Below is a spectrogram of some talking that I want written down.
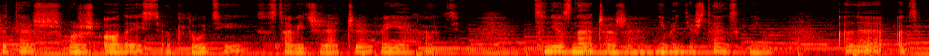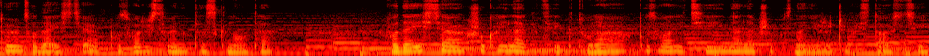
że też możesz odejść od ludzi, zostawić rzeczy, wyjechać. Co nie oznacza, że nie będziesz tęsknił, ale akceptując odejście, pozwolisz sobie na tęsknotę. W odejściach szukaj lekcji, która pozwoli ci na lepsze poznanie rzeczywistości.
